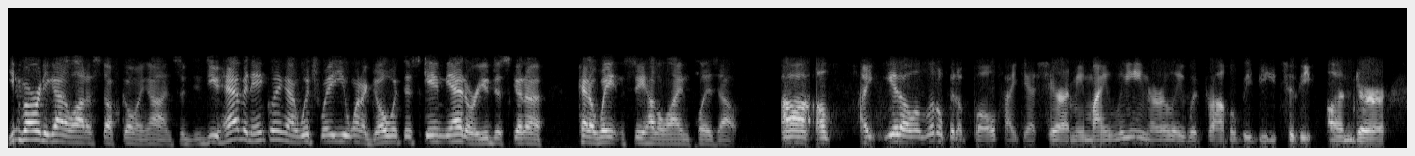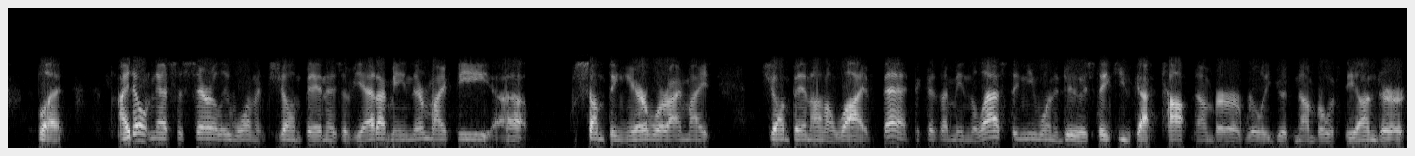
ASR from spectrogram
you've already got a lot of stuff going on. So do you have an inkling on which way you want to go with this game yet, or are you just gonna kind of wait and see how the line plays out? Uh, I, you know, a little bit of both, I guess. Here, I mean, my lean early would probably be to the under, but I don't necessarily want to jump in as of yet. I mean, there might be uh, something here where I might jump in on a live bet because I mean the last thing you want to do is think you've got top number, a really good number with the under,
